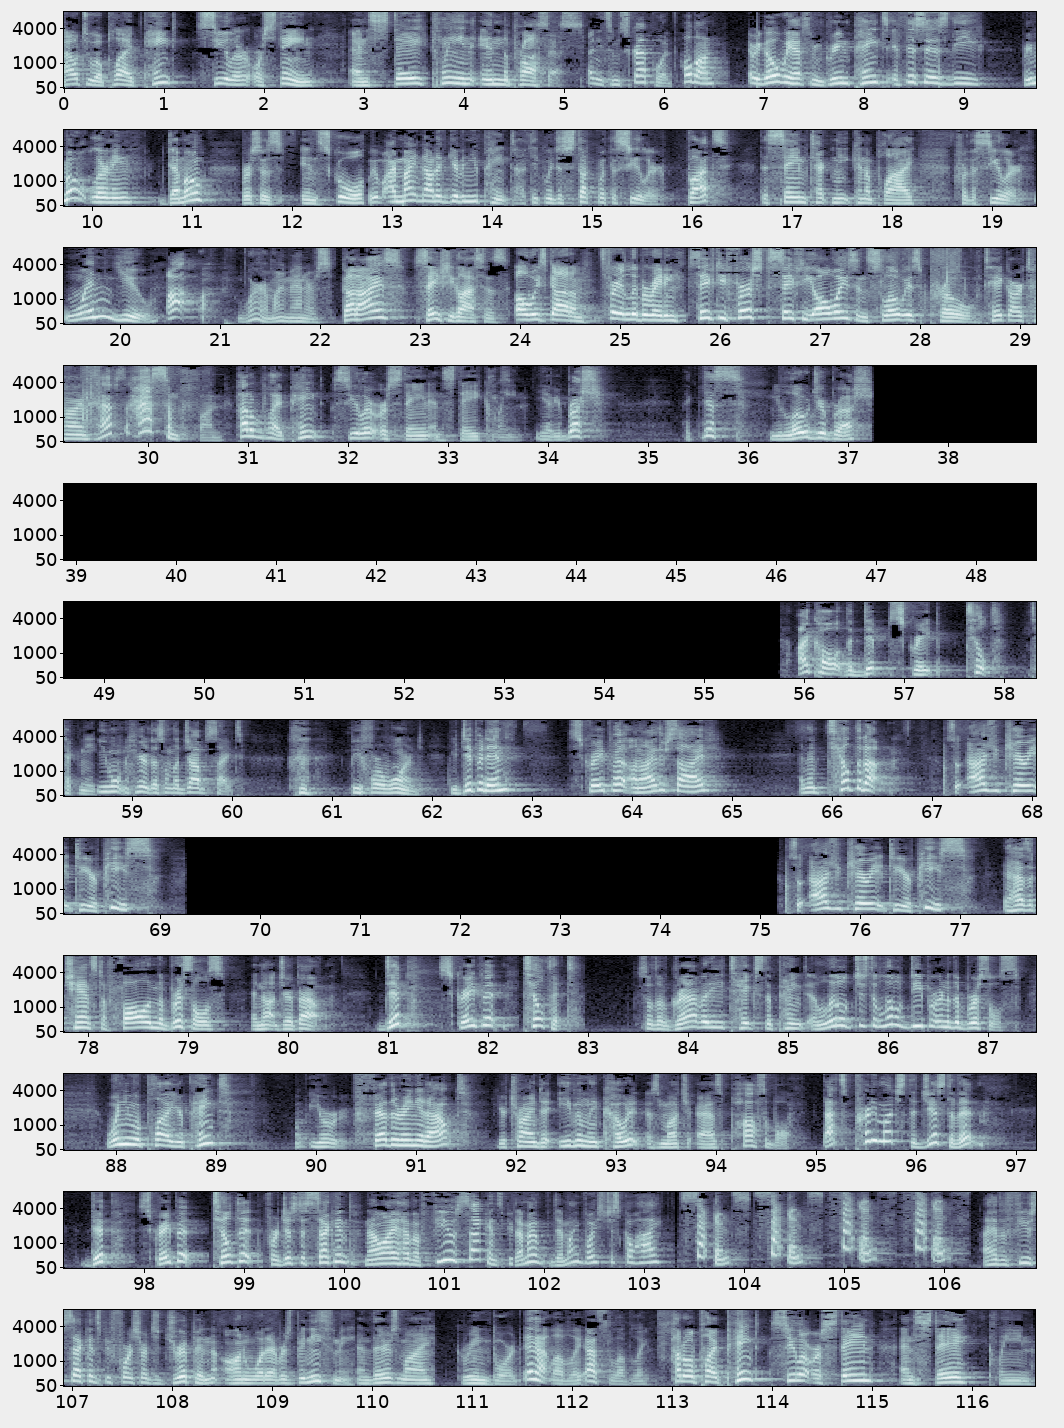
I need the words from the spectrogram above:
how to apply paint, sealer, or stain and stay clean in the process. I need some scrap wood. Hold on. There we go. We have some green paint. If this is the remote learning demo versus in school, I might not have given you paint. I think we just stuck with the sealer. But the same technique can apply for the sealer. When you... Ah! Where are my manners? Got eyes? Safety glasses. Always got them. It's very liberating. Safety first, safety always, and slow is pro. Take our time, have, have some fun. How to apply paint, sealer, or stain and stay clean. You have your brush like this. You load your brush. I call it the dip, scrape, tilt technique. You won't hear this on the job site. Be forewarned. You dip it in, scrape it on either side, and then tilt it up. So as you carry it to your piece, so as you carry it to your piece, it has a chance to fall in the bristles and not drip out. Dip, scrape it, tilt it. So the gravity takes the paint a little, just a little deeper into the bristles. When you apply your paint, you're feathering it out. You're trying to evenly coat it as much as possible. That's pretty much the gist of it. Dip, scrape it, tilt it for just a second. Now I have a few seconds. Did my, did my voice just go high? Seconds, seconds, seconds, seconds. I have a few seconds before it starts dripping on whatever's beneath me. And there's my green board. Isn't that lovely? That's lovely. How to apply paint, sealer, or stain and stay clean.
